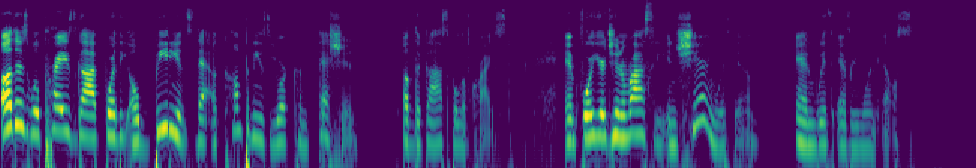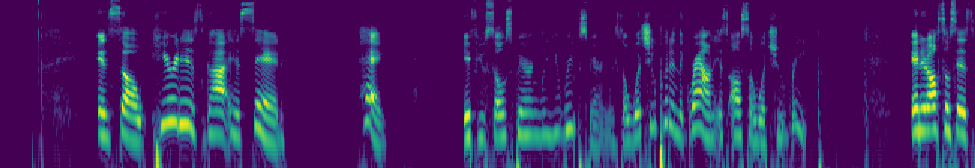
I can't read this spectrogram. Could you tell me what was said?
others will praise God for the obedience that accompanies your confession of the gospel of Christ and for your generosity in sharing with them and with everyone else. And so here it is God has said, hey, if you sow sparingly, you reap sparingly. So what you put in the ground is also what you reap. And it also says,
